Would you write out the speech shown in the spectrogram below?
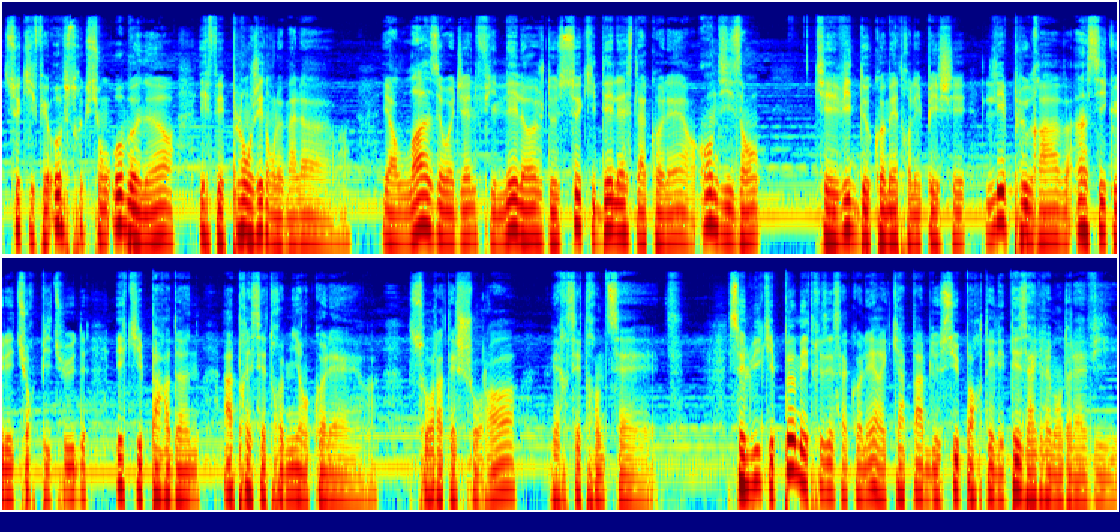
ce qui fait obstruction au bonheur et fait plonger dans le malheur. Et Allah fit l'éloge de ceux qui délaissent la colère en disant qui évitent de commettre les péchés les plus graves ainsi que les turpitudes et qui pardonnent après s'être mis en colère. Surat Ash-Shura, verset 37. Celui qui peut maîtriser sa colère est capable de supporter les désagréments de la vie.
